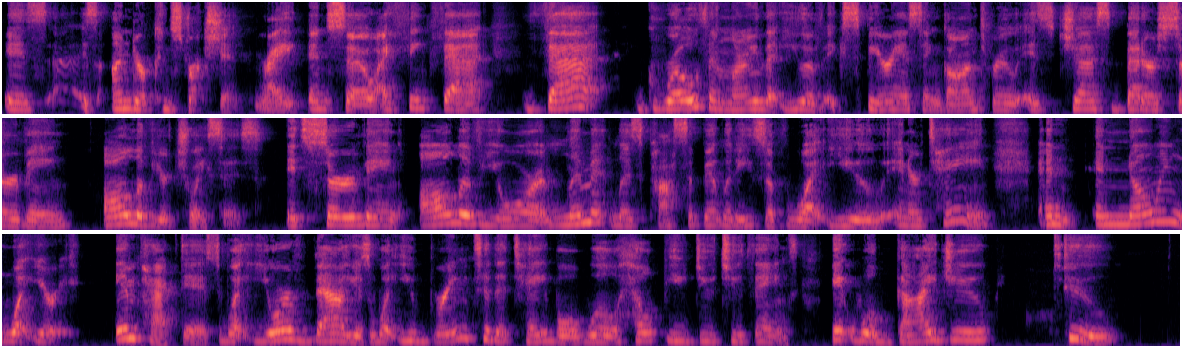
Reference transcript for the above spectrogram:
is is under construction right? And so i think that that growth and learning that you have experienced and gone through is just better serving all of your choices. It's serving all of your limitless possibilities of what you entertain and and knowing what your impact is, what your values, what you bring to the table will help you do two things. It will guide you to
